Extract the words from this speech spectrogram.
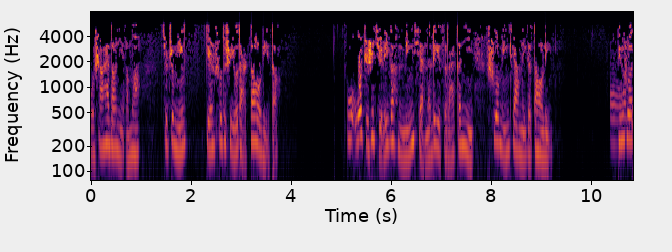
我伤害到你了吗？就证明别人说的是有点道理的。我我只是举了一个很明显的例子来跟你说明这样的一个道理。比如说，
